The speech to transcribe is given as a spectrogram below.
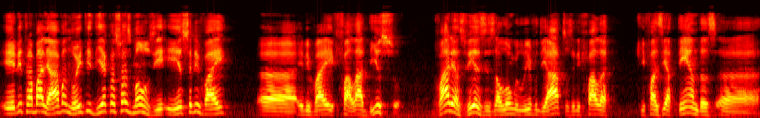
Ele trabalhava noite e dia com as suas mãos, e, e isso ele vai, uh, ele vai falar disso várias vezes ao longo do livro de Atos. Ele fala que fazia tendas uh,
